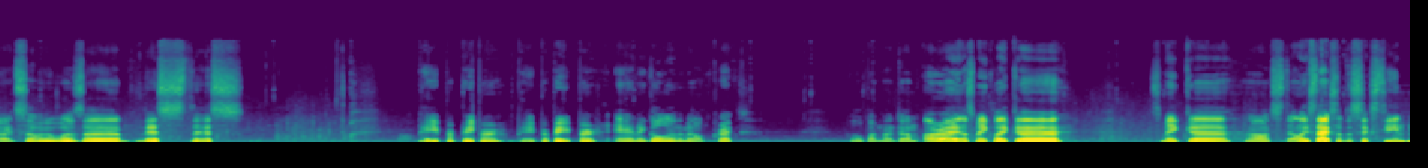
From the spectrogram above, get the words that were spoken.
Alright, so it was uh, this, this, paper, paper, paper, paper, and a gold in the middle, correct? Hope I'm not dumb. Alright, let's make like, uh, let's make, uh, oh, it's it only stacks up to 16.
